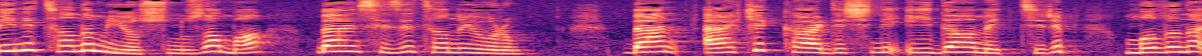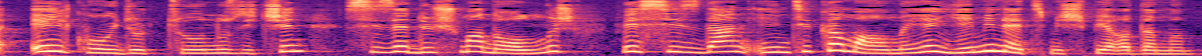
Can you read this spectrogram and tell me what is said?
Beni tanımıyorsunuz ama ben sizi tanıyorum. Ben erkek kardeşini idam ettirip malına el koydurttuğunuz için size düşman olmuş ve sizden intikam almaya yemin etmiş bir adamım.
